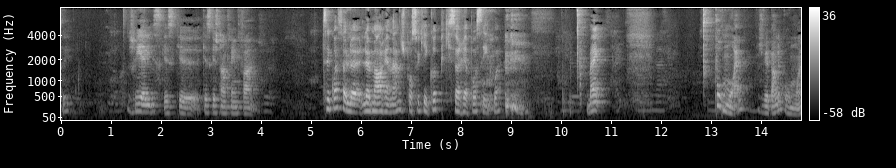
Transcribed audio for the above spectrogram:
sais, je réalise qu'est-ce que, qu'est-ce que je suis en train de faire. Tu sais quoi, ça, le, le marrainage, pour ceux qui écoutent puis qui ne sauraient pas c'est quoi? Ben, pour moi, je vais parler pour moi,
